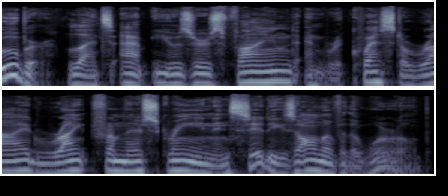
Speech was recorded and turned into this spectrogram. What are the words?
Uber lets app users find and request a ride right from their screen in cities all over the world.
